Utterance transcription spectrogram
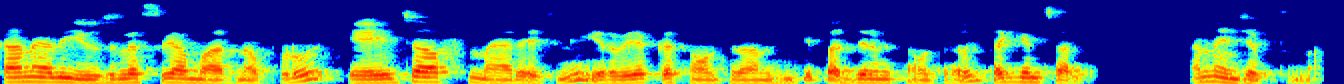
కానీ అది యూజ్లెస్గా మారినప్పుడు ఏజ్ ఆఫ్ మ్యారేజ్ని ఇరవై ఒక్క సంవత్సరాల నుంచి పద్దెనిమిది సంవత్సరాలకు తగ్గించాలి అని నేను చెప్తున్నా.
